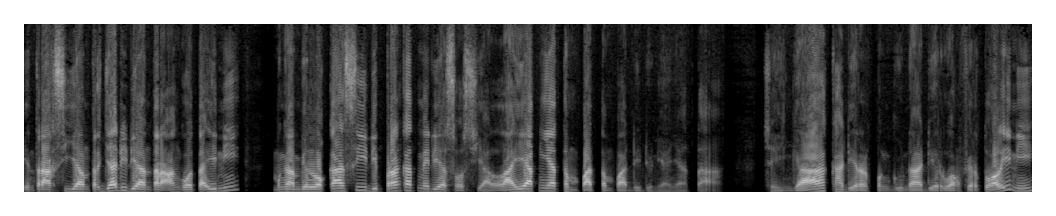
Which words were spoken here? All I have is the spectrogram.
Interaksi yang terjadi di antara anggota ini mengambil lokasi di perangkat media sosial layaknya tempat-tempat di dunia nyata. Sehingga kehadiran pengguna di ruang virtual ini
